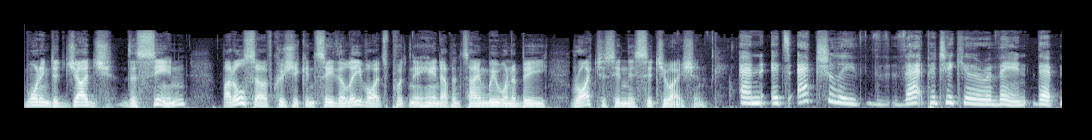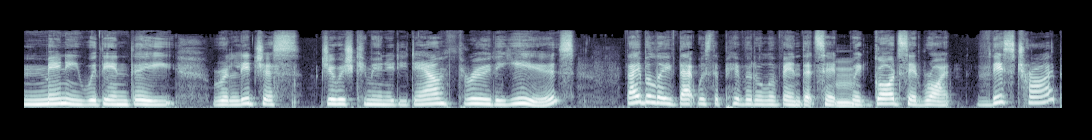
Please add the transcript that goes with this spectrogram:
wanting to judge the sin, but also, of course, you can see the Levites putting their hand up and saying, We want to be righteous in this situation. And it's actually that particular event that many within the religious Jewish community down through the years, they believe that was the pivotal event that said, mm. where God said, right, this tribe,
